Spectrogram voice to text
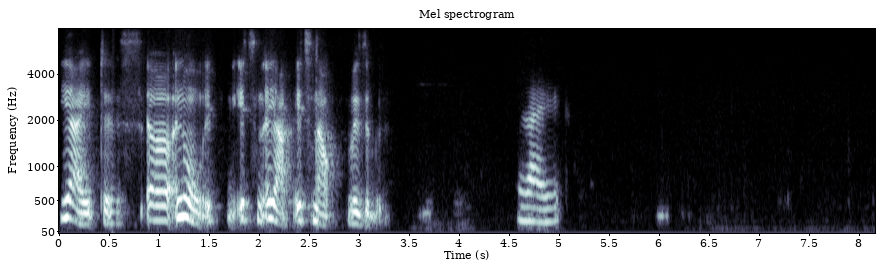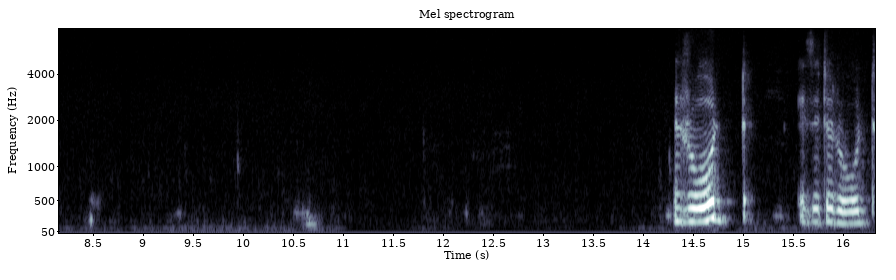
Yeah, it is. Uh, no, it, it's yeah, it's now visible. Right. Road, is it a road?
